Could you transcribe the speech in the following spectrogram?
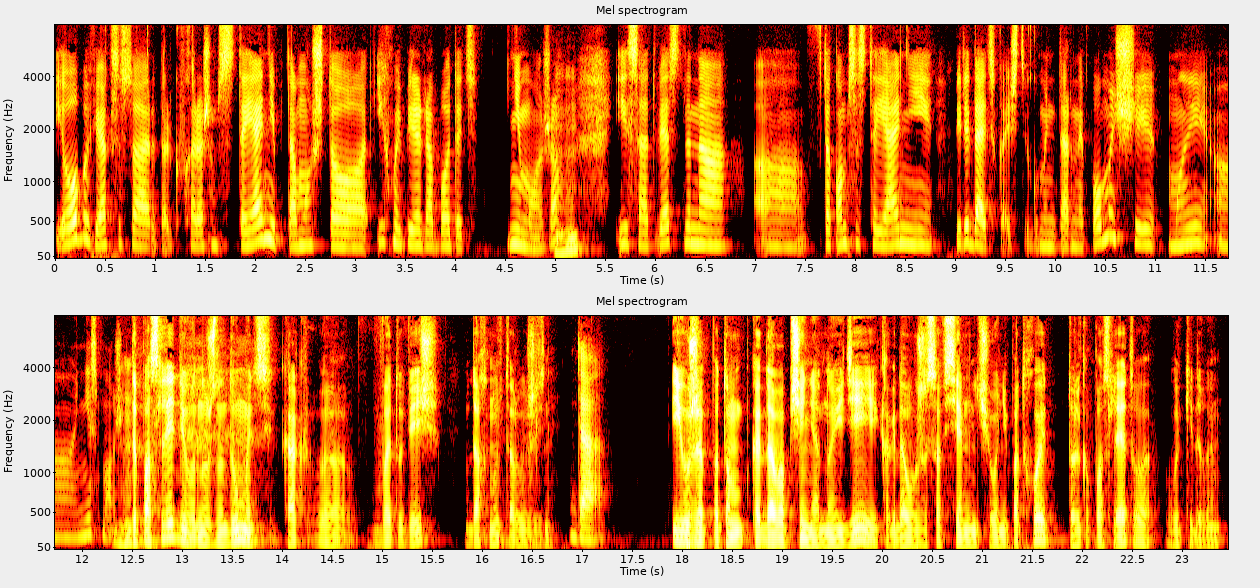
И обувь, и аксессуары только в хорошем состоянии, потому что их мы переработать не можем. Mm-hmm. И, соответственно, в таком состоянии передать в качестве гуманитарной помощи мы а, не сможем. До последнего нужно думать, как э, в эту вещь вдохнуть вторую жизнь. Да. И уже потом, когда вообще ни одной идеи, когда уже совсем ничего не подходит, только после этого выкидываем.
